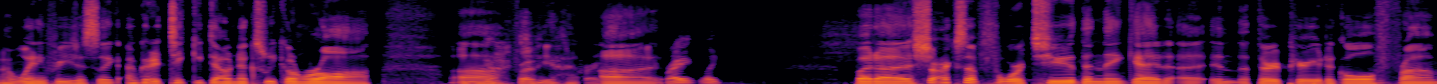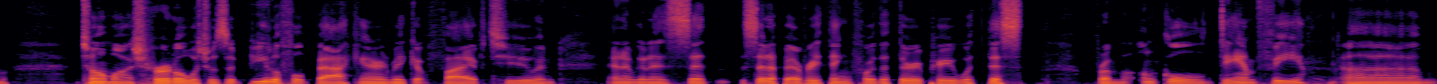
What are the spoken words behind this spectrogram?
I'm waiting for you. Just like I'm gonna take you down next week on Raw. Uh, Yeah, from you. Uh, Right? Like But uh, Sharks up four two. Then they get uh, in the third period a goal from Tomas Hertl, which was a beautiful backhander and make it five two. And and I'm gonna set set up everything for the third period with this from Uncle Damfee. Um,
